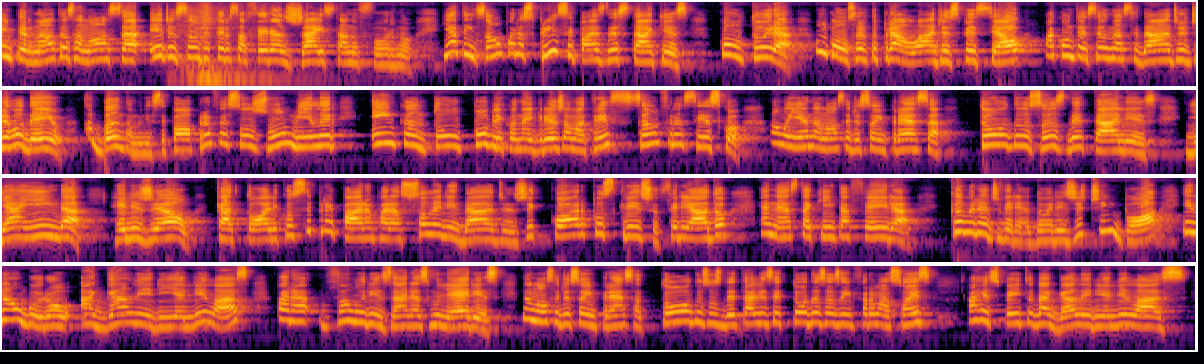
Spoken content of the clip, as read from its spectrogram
Olá, internautas! A nossa edição de terça-feira já está no forno. E atenção para os principais destaques. Cultura! Um concerto para lá de especial aconteceu na cidade de Rodeio. A banda municipal Professor João Miller encantou o público na Igreja Matriz São Francisco. Amanhã, na nossa edição impressa, todos os detalhes. E ainda, religião. Católicos se preparam para as solenidades de Corpus Christi. O feriado é nesta quinta-feira. Câmara de Vereadores de Timbó inaugurou a Galeria Lilás para valorizar as mulheres. Na nossa edição impressa, todos os detalhes e todas as informações a respeito da Galeria Lilás.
